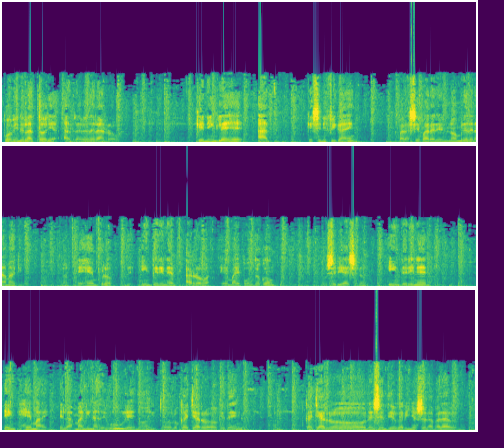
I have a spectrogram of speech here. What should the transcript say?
Pues viene la historia a través de la arroba, que en inglés es at, que significa en, para separar el nombre de la máquina. Ejemplo de internet.gmail.com, pues sería ese, ¿no? Internet en Gmail, en las máquinas de Google, ¿no? Y todos los cacharros que tenga. Cacharro en el sentido cariñoso de la palabra, ¿no?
